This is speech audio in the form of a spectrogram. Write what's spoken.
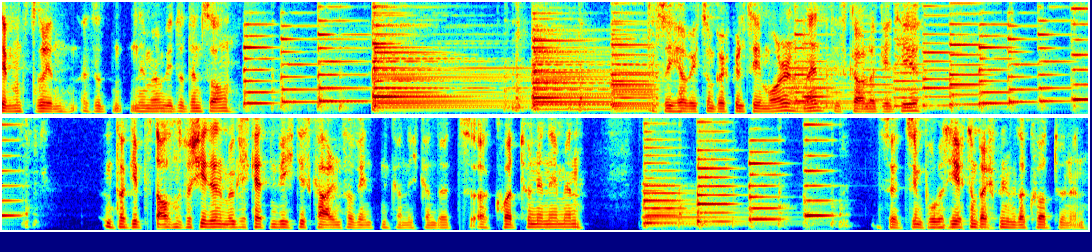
demonstrieren. Also nehmen wir wieder den Song. Also hier habe ich zum Beispiel C-Moll, ne? die Skala geht hier. Und da gibt es tausend verschiedene Möglichkeiten, wie ich die Skalen verwenden kann. Ich kann da jetzt Akkordtöne nehmen. Also jetzt improvisiere ich zum Beispiel mit Akkordtönen.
